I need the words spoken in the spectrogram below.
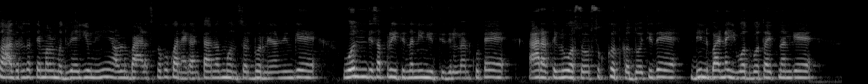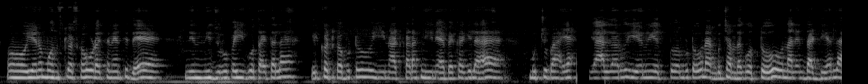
ಸಾದ್ರ ಜೊತೆ ಮಾಡಿ ಮದುವೆ ಆಗಿವ್ನಿ ಅವಳು ಬಾಳಿಸ್ಬೇಕು, ಕೊನೆ ಗಂಟ ಅನ್ನೋದು ಮುನ್ಸಲ್ ಬರ್ಲಿಲ್ಲ ನಿನಗೆ ಒಂದು ದಿವಸ ಪ್ರೀತಿಯಿಂದ ನೀನು ಇರ್ತಿದ್ದಿಲ್ಲ ಅನ್ಕೊಟ್ಟೆ ಆರು ತಿಂಗಳು ವರ್ಷ ವರ್ಷ ಕತ್ಕೊಂಡು ಹೋಗ್ತಿದೆ ದಿನ ಬಣ್ಣ ಇವತ್ತು ಗೊತ್ತಾಯ್ತು ನನಗೆ ಏನೋ ಮುಂದ್ ಕೆಲಸ ಓಡಾಯ್ತಾನೆ ಅಂತಿದೆ ನಿನ್ನ ನಿಜ ರೂಪ ಈಗ ಗೊತ್ತಾಯ್ತಲ್ಲ? ಈಗ ಕಟ್ಕೊಬಿಟ್ಟು ಈ ನಾಟಕ ನೀನ್ ನೀನೇ ಬೇಕಾಗಿಲ್ಲ? ಮುಚ್ಚು ಬಾಯ. ಎಲ್ಲರೂ ಏನು ಎತ್ತು ಅಂದ್ಬಿಟ್ಟು ನನಗೂ ಚಂದ ಗೊತ್ತು. ನಾನೇನು ದಡ್ಡಿ ಅಲ್ಲ.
